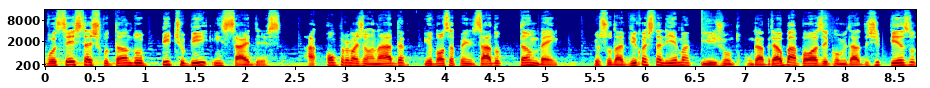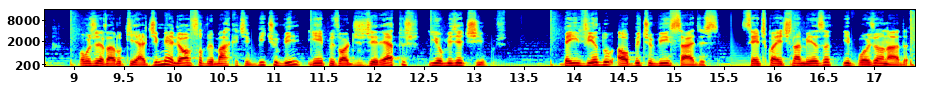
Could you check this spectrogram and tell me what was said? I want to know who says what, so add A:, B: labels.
A: Você está escutando o B2B Insiders. A compra uma jornada e o nosso aprendizado também. Eu sou Davi Costa Lima e, junto com Gabriel Barbosa e convidados de peso, vamos levar o que há de melhor sobre marketing B2B em episódios diretos e objetivos. Bem-vindo ao B2B Insiders. Sente com a gente na mesa e boa jornada.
